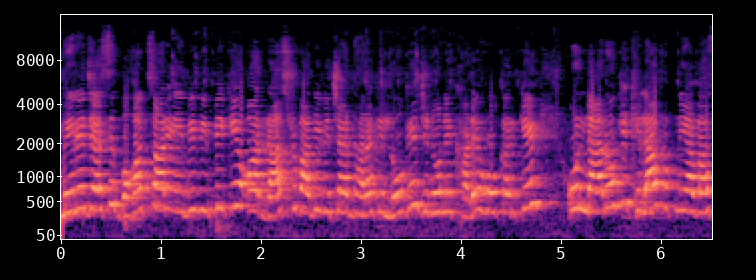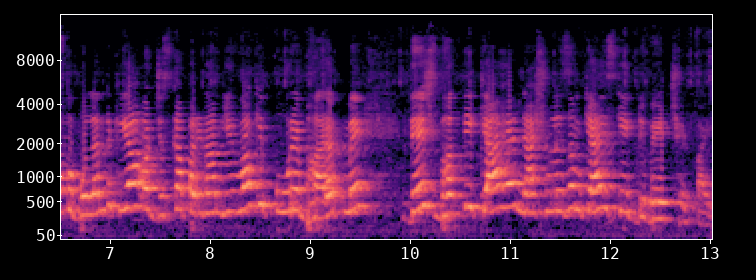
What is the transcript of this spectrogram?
मेरे जैसे बहुत सारे एबीवीपी के और राष्ट्रवादी विचारधारा के लोग हैं जिन्होंने खड़े होकर के उन नारों के खिलाफ अपनी आवाज़ को बुलंद किया और जिसका परिणाम ये हुआ कि पूरे भारत में देशभक्ति क्या है नेशनलिज्म क्या है, इसकी एक डिबेट छिड़ पाई।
